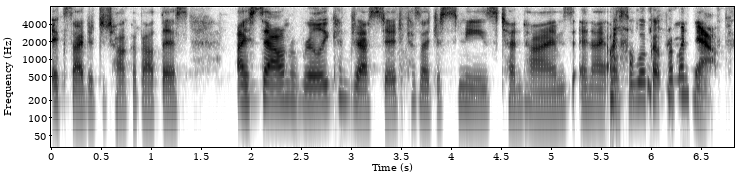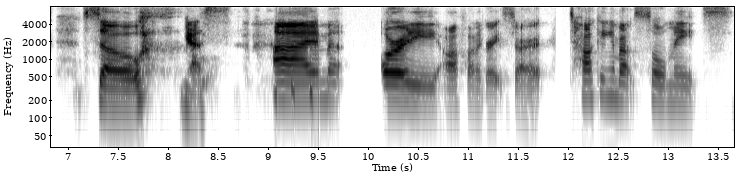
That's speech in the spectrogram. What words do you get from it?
excited to talk about this. I sound really congested because I just sneezed 10 times and I also woke up from a nap. So, yes, I'm already off on a great start. Talking about soulmates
